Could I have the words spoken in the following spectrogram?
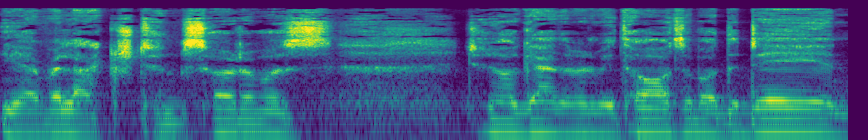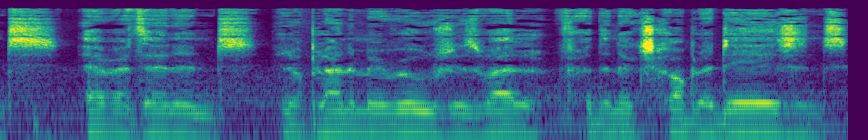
yeah relaxed and sort of was you know gathering my thoughts about the day and everything and you know planning my route as well for the next couple of days and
